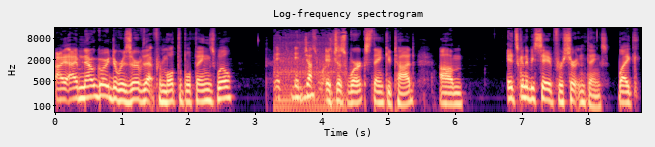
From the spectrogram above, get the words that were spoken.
I, I'm now going to reserve that for multiple things. Will It, it just works. it just works? Thank you, Todd. Um, it's going to be saved for certain things, like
